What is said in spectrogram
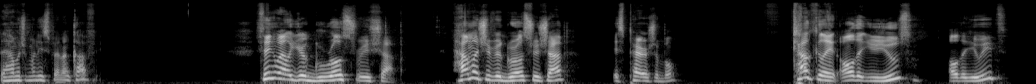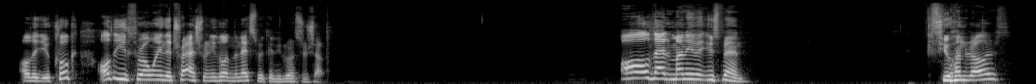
How much money you spend on coffee? Think about your grocery shop. How much of your grocery shop is perishable? Calculate all that you use, all that you eat, all that you cook, all that you throw away in the trash when you go in the next week in your grocery shop. All that money that you spend. A few hundred dollars?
